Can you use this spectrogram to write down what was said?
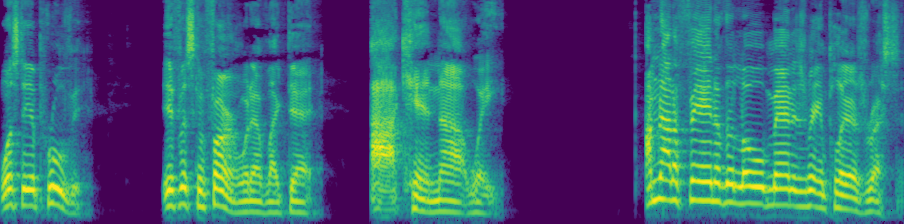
once they approve it, if it's confirmed, whatever like that, I cannot wait. I'm not a fan of the load management and players resting.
